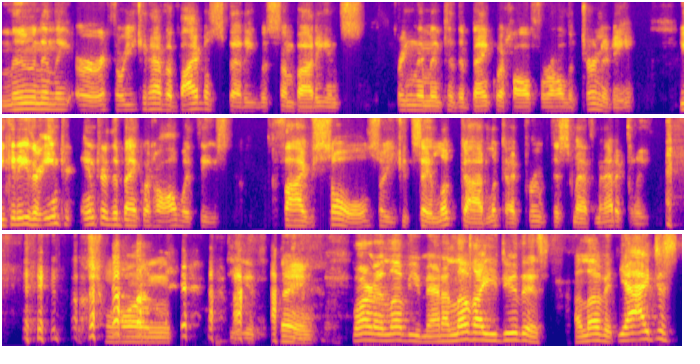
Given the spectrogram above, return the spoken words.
moon and the earth, or you could have a Bible study with somebody and bring them into the banquet hall for all eternity. You could either enter, enter the banquet hall with these five souls, or you could say, Look, God, look, I proved this mathematically. Which one do you think? Bart, I love you, man. I love how you do this. I love it. Yeah, I just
